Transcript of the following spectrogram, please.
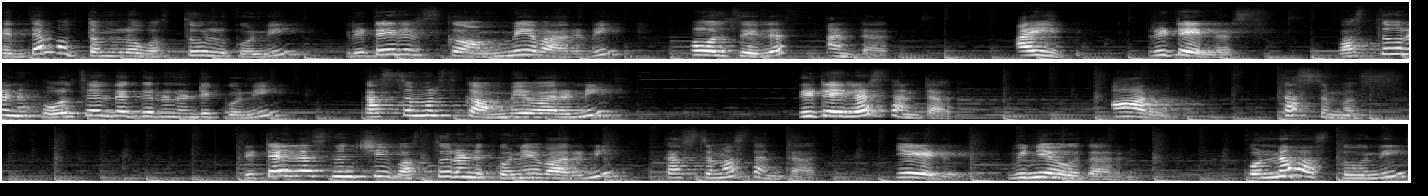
పెద్ద మొత్తంలో వస్తువులు కొని రిటైలర్స్కు అమ్మేవారిని హోల్సేలర్స్ అంటారు. ఐదు రిటైలర్స్. వస్తువులను హోల్సేల్ దగ్గర నుండి కొని కస్టమర్స్కి అమ్మేవారిని రిటైలర్స్ అంటారు. ఆరు కస్టమర్స్. రిటైలర్స్ నుంచి వస్తువులను కొనేవారిని కస్టమర్స్ అంటారు. ఏడు వినియోగదారులు. కొన్న వస్తువుని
